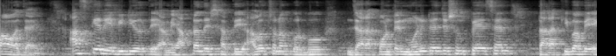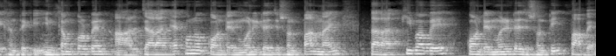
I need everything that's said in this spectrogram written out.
পাওয়া যায়। আজকের এই ভিডিওতে আমি আপনাদের সাথে আলোচনা করব যারা কন্টেন্ট মনিটাইজেশন পেয়েছেন, তারা কীভাবে এখান থেকে ইনকাম করবেন আর যারা এখনও কন্টেন্ট মনিটাইজেশন পান নাই, তারা কীভাবে কন্টেন্ট মনিটাইজেশনটি পাবেন।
